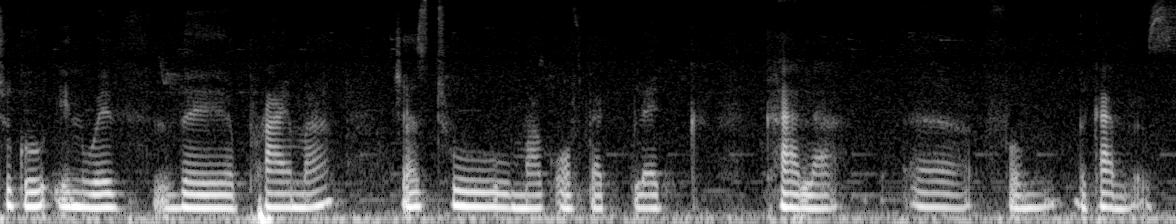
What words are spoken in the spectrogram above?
to go in with the primer just to mark off that black color uh, from the canvas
